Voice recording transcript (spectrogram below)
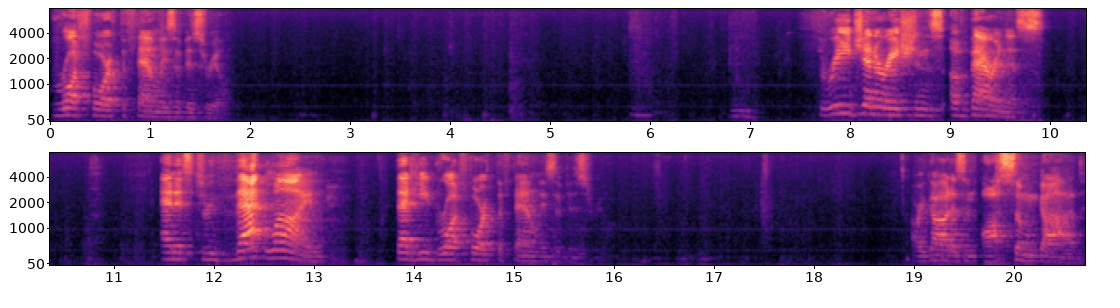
brought forth the families of Israel. Three generations of barrenness. And it's through that line that he brought forth the families of Israel. Our God is an awesome God.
